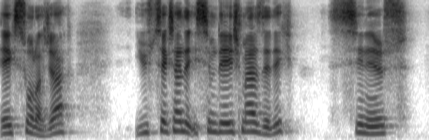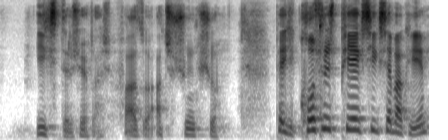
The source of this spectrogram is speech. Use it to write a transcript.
eksi olacak. 180'de isim değişmez dedik. Sinüs x'tir çocuklar. Fazla açık çünkü şu. Peki kosinüs pi eksi x'e bakayım.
